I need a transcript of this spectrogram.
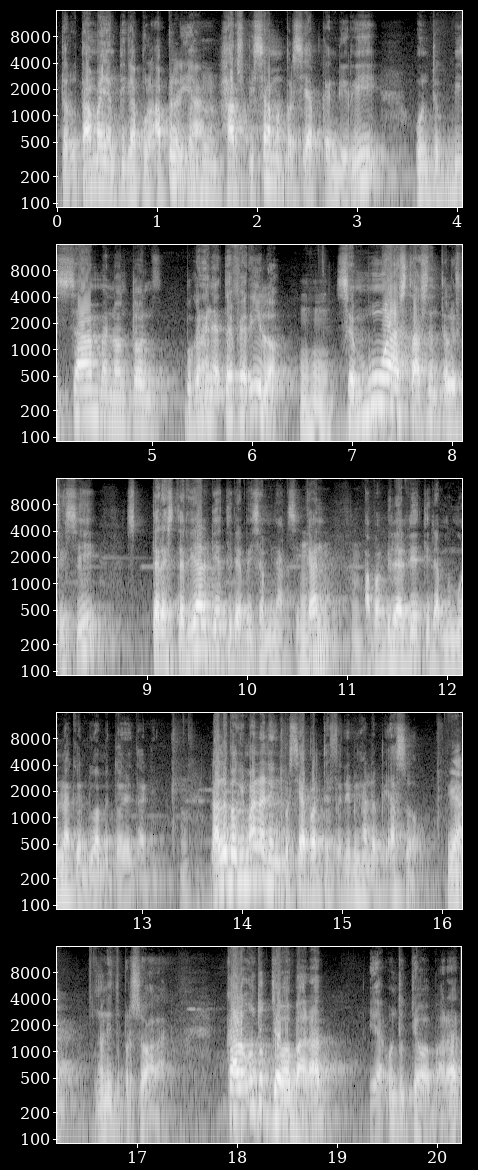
terutama yang 30 April ya harus bisa mempersiapkan diri untuk bisa menonton bukan hanya TVRI loh. Semua stasiun televisi terestrial dia tidak bisa menyaksikan apabila dia tidak menggunakan dua metode tadi. Lalu bagaimana dengan persiapan TVRI menghadapi ASO? Ya. Kan itu persoalan. Kalau untuk Jawa Barat, ya untuk Jawa Barat,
